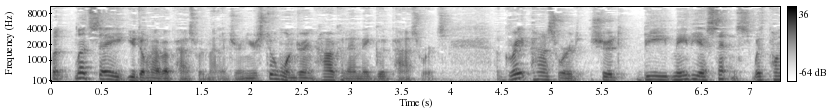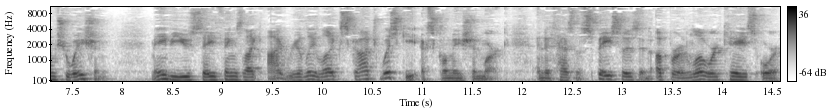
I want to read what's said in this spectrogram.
But let's say you don't have a password manager and you're still wondering, how can I make good passwords? A great password should be maybe a sentence with punctuation. Maybe you say things like, I really like Scotch whiskey, exclamation mark. And it has the spaces in upper and lower case, or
